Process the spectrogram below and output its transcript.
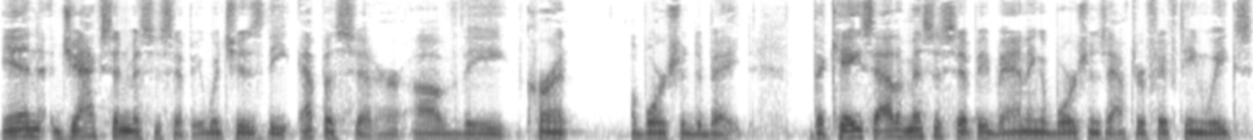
in Jackson, Mississippi, which is the epicenter of the current abortion debate. The case out of Mississippi banning abortions after 15 weeks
